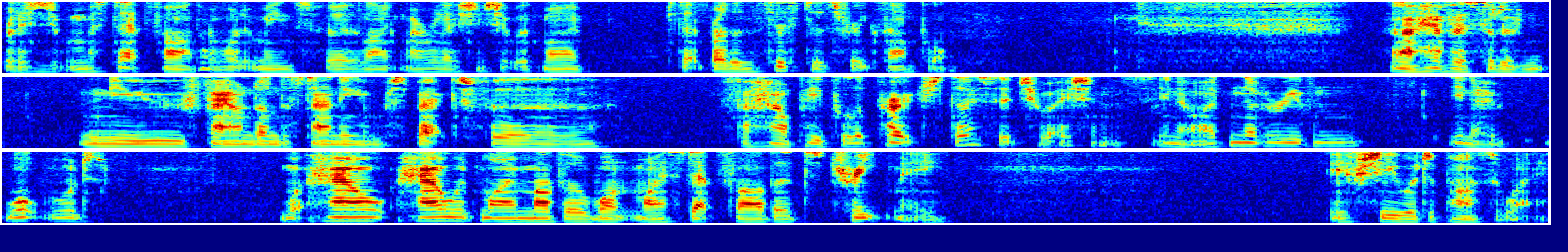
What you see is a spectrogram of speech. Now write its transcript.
relationship with my stepfather, and what it means for like my relationship with my stepbrothers and sisters, for example. And I have a sort of newfound understanding and respect for for how people approach those situations. You know, I'd never even, you know, what would what, how how would my mother want my stepfather to treat me if she were to pass away?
